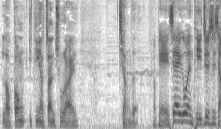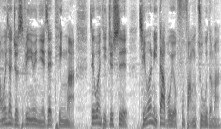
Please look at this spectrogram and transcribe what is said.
老公一定要站出来讲的。OK，下一个问题就是想问一下 Josephine，因为你也在听嘛，这个问题就是，请问你大伯有付房租的吗？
